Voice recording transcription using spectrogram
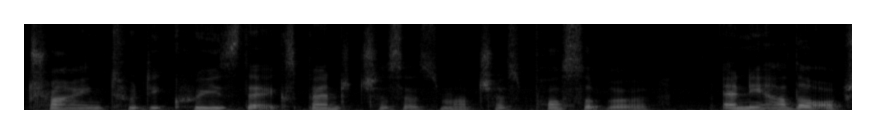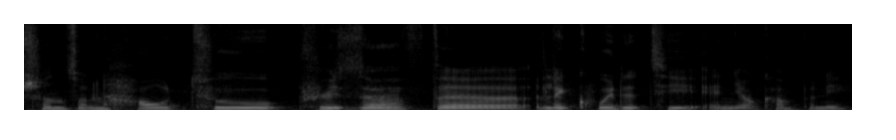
trying to decrease their expenditures as much as possible. Any other options on how to preserve the liquidity in your company?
